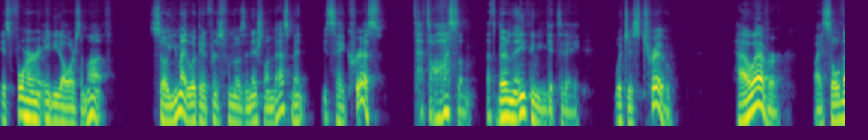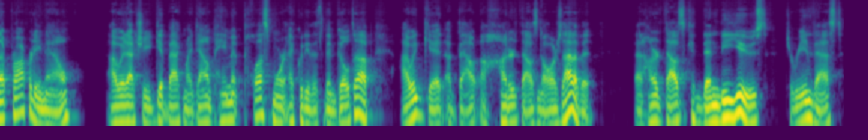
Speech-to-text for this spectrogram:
is $480 a month. So you might look at it from those initial investment, you say, Chris, that's awesome. That's better than anything we can get today, which is true. However, if I sold that property now, I would actually get back my down payment plus more equity that's been built up. I would get about $100,000 out of it. That 100,000 could then be used to reinvest.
